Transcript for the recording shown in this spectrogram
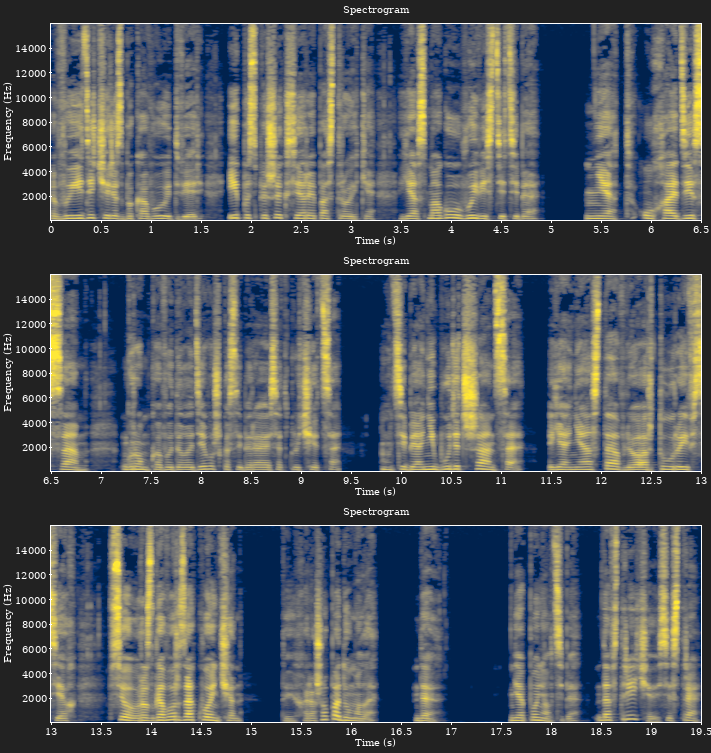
Выйди через боковую дверь и поспеши к серой постройке. Я смогу вывести тебя». «Нет, уходи сам», — громко выдала девушка, собираясь отключиться. «У тебя не будет шанса. Я не оставлю Артура и всех. Все, разговор закончен. Ты хорошо подумала?» «Да». «Я понял тебя. До встречи, сестра».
